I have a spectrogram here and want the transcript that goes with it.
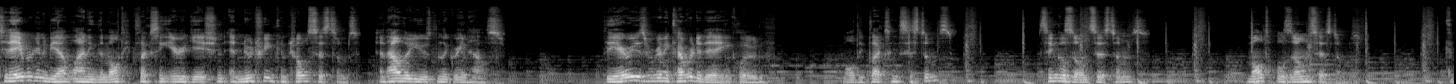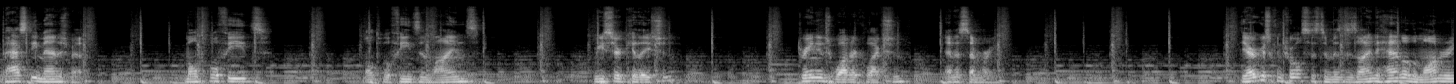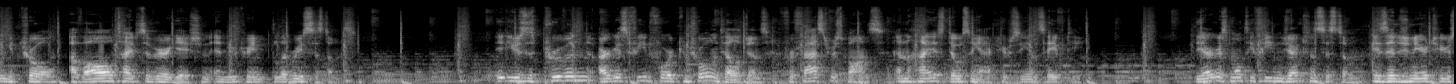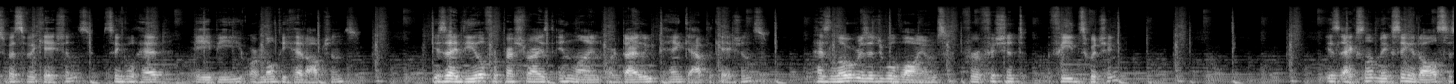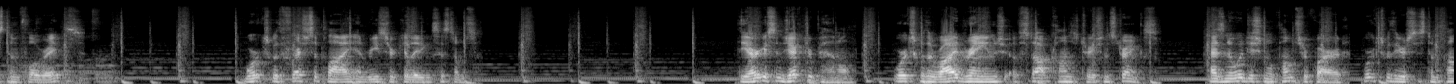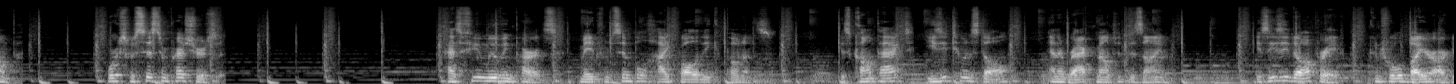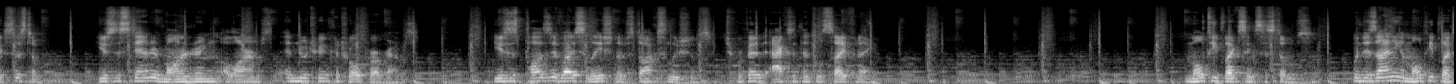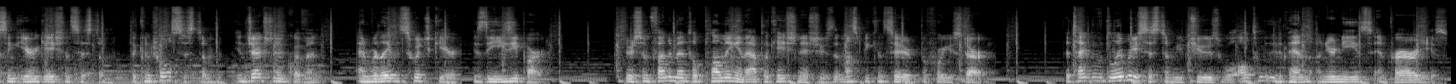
Today we're going to be outlining the multiplexing irrigation and nutrient control systems and how they're used in the greenhouse. The areas we're going to cover today include multiplexing systems, single zone systems, multiple zone systems, capacity management, multiple feeds, multiple feeds and lines, recirculation, drainage water collection, and a summary. The Argus control system is designed to handle the monitoring and control of all types of irrigation and nutrient delivery systems. It uses proven Argus feed-forward control intelligence for fast response and the highest dosing accuracy and safety. The Argus multi-feed injection system is engineered to your specifications, single head, AB, or multi-head options, is ideal for pressurized inline or dilute tank applications, has low residual volumes for efficient feed switching, is excellent mixing at all system flow rates, works with fresh supply and recirculating systems. The Argus injector panel works with a wide range of stock concentration strengths, has no additional pumps required, works with your system pump, works with system pressures, has few moving parts made from simple high quality components, is compact, easy to install, and a rack mounted design is easy to operate, controlled by your Argus system. Uses standard monitoring, alarms, and nutrient control programs. Uses positive isolation of stock solutions to prevent accidental siphoning. Multiplexing systems. When designing a multiplexing irrigation system, the control system, injection equipment, and related switchgear is the easy part. There are some fundamental plumbing and application issues that must be considered before you start. The type of delivery system you choose will ultimately depend on your needs and priorities.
